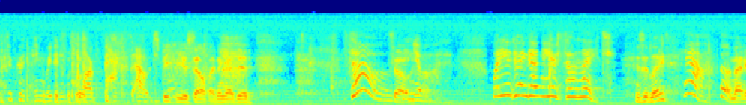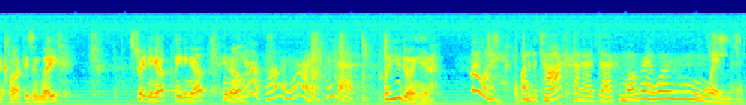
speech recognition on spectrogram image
it's a good thing we didn't pull our backs out. Speak for yourself. I think I did. So, So- senor, what are you doing down here so late? Is it late? Yeah. Oh, nine o'clock isn't late. Straightening up, cleaning up, you know. Yeah, oh, yeah, I see that. What are you doing here? Well, I wanted to talk. Thought I'd uh, come over and, well, wait a minute.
